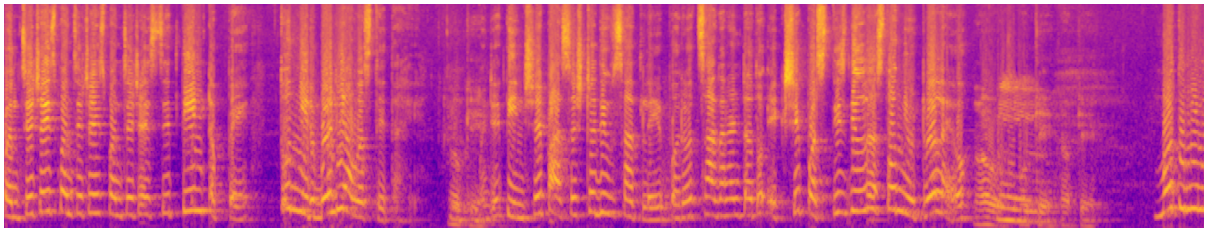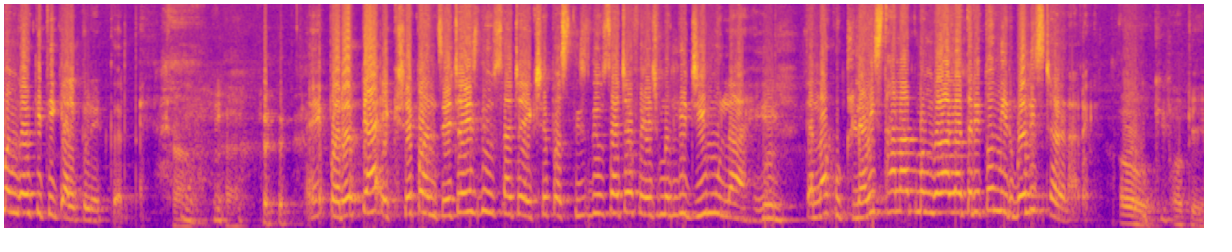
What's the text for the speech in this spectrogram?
पंचेचाळीस पंचेचाळीस पंचेचाळीस चे तीन टप्पे तो निर्बली अवस्थेत आहे. ओके. म्हणजे तीनशे पासष्ट दिवसातले परत साधारणतः तो एकशे पस्तीस दिवस तो न्यूट्रल आहे हो. हो ओके ओके. मग तुम्ही मंगळ किती कॅल्क्युलेट करताय? हा हा. हे परत त्या एकशे पंचेचाळीस दिवसाच्या एकशे पस्तीस दिवसाच्या फेज मधली जी मुलं आहेत त्यांना कुठल्याही स्थानात मंगळ आला तरी तो निर्बलीच ठरणार आहे. ओ ओके.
